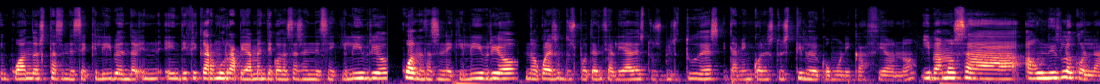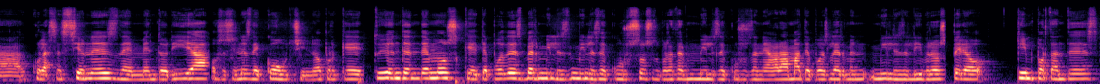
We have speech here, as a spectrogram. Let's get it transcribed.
en cuándo estás en desequilibrio, en- en- identificar muy rápidamente cuándo estás en desequilibrio, cuándo estás en equilibrio, ¿no? Cuáles son tus potencialidades, tus virtudes y también cuál es tu estilo de comunicación, ¿no? Y vamos a, unirlo con, la, con las sesiones de mentoría o sesiones de coaching, ¿no? Porque tú y yo entendemos que te puedes ver miles, miles de cursos, puedes hacer miles de cursos de enneagrama, te puedes leer miles de libros, pero qué importante es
